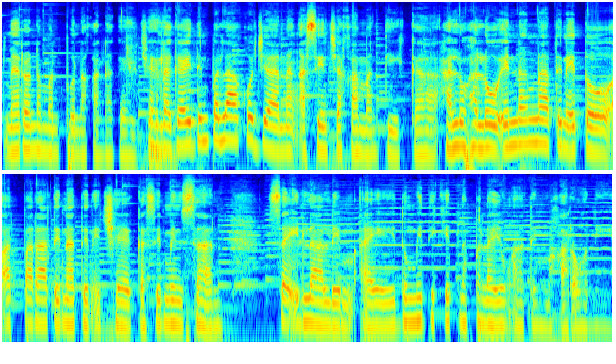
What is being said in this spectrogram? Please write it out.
Meron naman po nakalagay dyan. Naglagay din pala ako dyan ng asin tsaka mantika. Halo-haloin lang natin ito at parati natin i-check kasi minsan sa ilalim ay dumidikit na pala yung ating macaroni.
